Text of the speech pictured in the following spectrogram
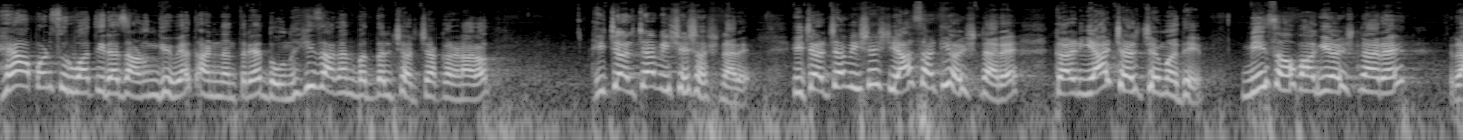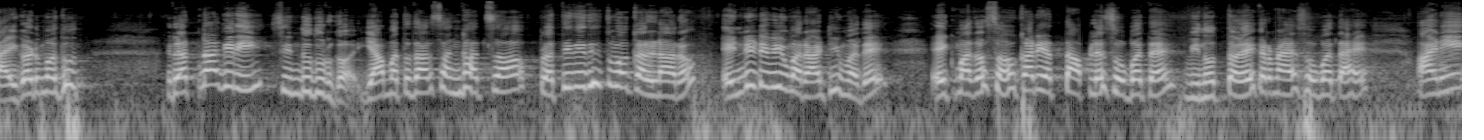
हे आपण सुरुवातीला जाणून घेऊयात आणि नंतर या दोनही जागांबद्दल चर्चा करणार आहोत. ही चर्चा विशेष असणार आहे. ही चर्चा विशेष यासाठी असणार आहे कारण या चर्चेमध्ये मी सहभागी असणार आहे रायगडमधून. रत्नागिरी सिंधुदुर्ग या मतदारसंघाचं प्रतिनिधित्व करणारं एन डी टी व्ही मराठीमध्ये एक माझा सहकारी आत्ता आपल्यासोबत आहे विनोद तळेकर माझ्यासोबत आहे. आणि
